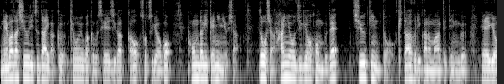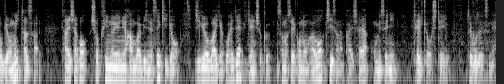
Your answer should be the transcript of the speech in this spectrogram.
ネバダ州立大学教養学部政治学科を卒業後本田技研に入社。同社汎用事業本部で中近東北アフリカのマーケティング営業業務に携わる。退社後食品の輸入販売ビジネスで起業。事業売却を経て現職。その成功ノウハウを小さな会社やお店に提供している。ということですね。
